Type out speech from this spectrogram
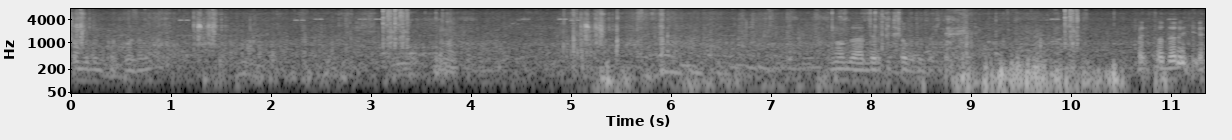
что будем прикладывать. Ну да, дырки что будут что. Пальто дорогие.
